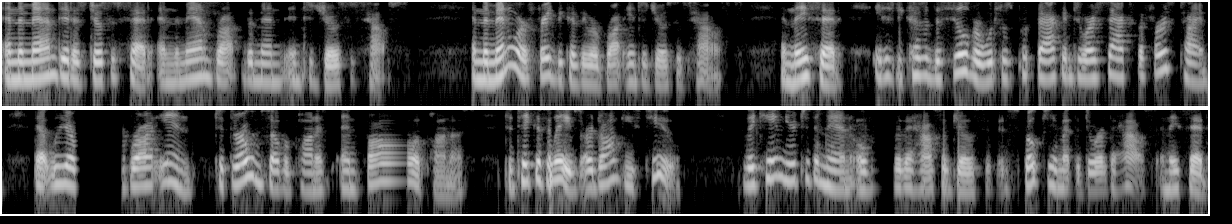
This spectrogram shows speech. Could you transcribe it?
And the man did as Joseph said, and the man brought the men into Joseph's house. And the men were afraid because they were brought into Joseph's house. And they said, It is because of the silver which was put back into our sacks the first time that we are brought in to throw himself upon us and fall upon us, to take us slaves, our donkeys too. So they came near to the man over the house of Joseph, and spoke to him at the door of the house. And they said,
